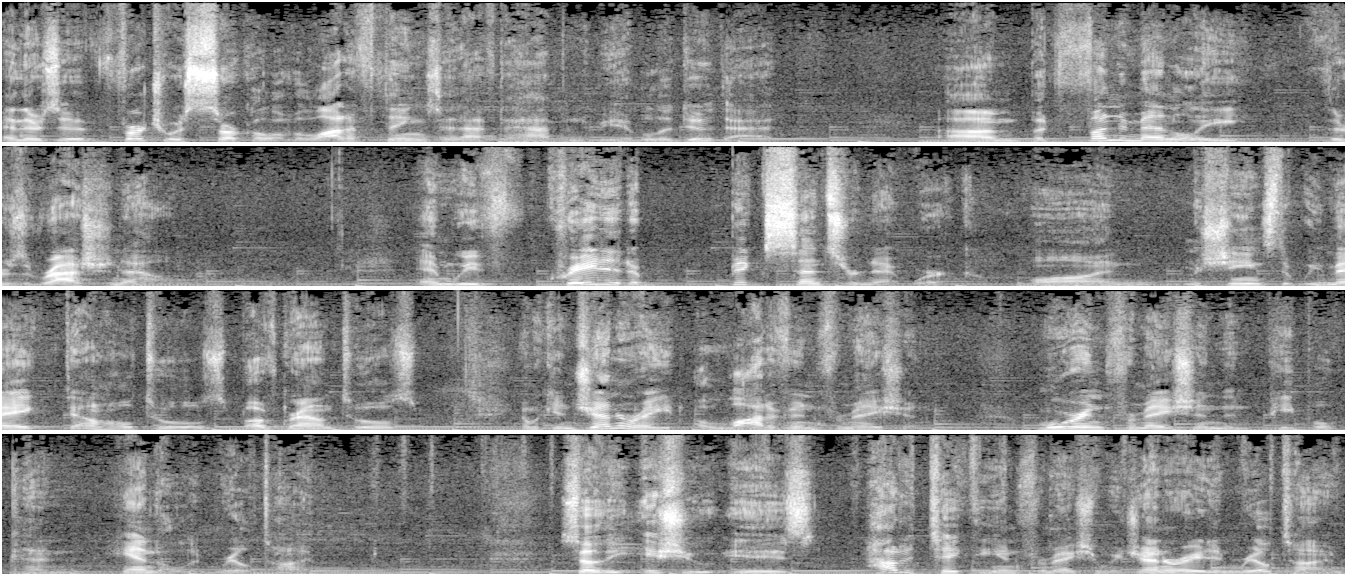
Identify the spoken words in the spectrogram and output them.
And there's a virtuous circle of a lot of things that have to happen to be able to do that. Um, but fundamentally, there's a rationale. And we've created a big sensor network on machines that we make, downhole tools, above ground tools, and we can generate a lot of information, more information than people can handle in real time. So the issue is how to take the information we generate in real time,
